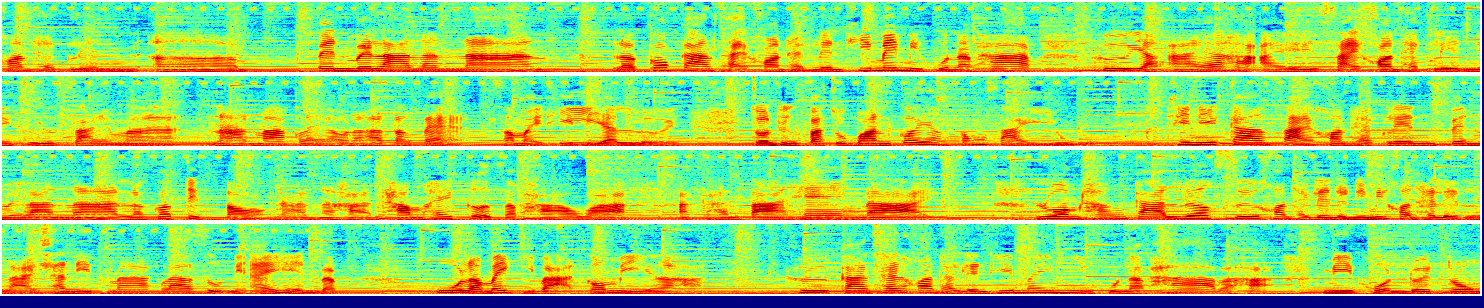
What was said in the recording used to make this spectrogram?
คอนแทคเลนส์ เป็นเวลานานๆ แล้วก็การใส่คอนแทคเลนส์ที่ไม่มีคุณภาพ คืออย่างไอ้อะค่ะไอ้ใส่คอนแทคเลนส์นี่คือใส่มานานมากแล้วนะคะ ตั้งแต่สมัยที่เรียนเลย จนถึงปัจจุบันก็ยังต้องใส่อยู่ ทีนี้การใส่คอนแทคเลนส์เป็นเวลานานแล้วก็ติดต่อกันนะคะทำให้เกิดสภาวะอาการตาแห้งได้ รวมทั้งการเลือกซื้อคอนแทคเลนส์เดี๋ยวนี้มีคอนแทคเลนส์หลายชนิดมากล่าสุดนี่ไอเห็นแบบคู่ละไม่กี่บาทก็มีนะคะ คือการใช้คอนแทคเลนส์ที่ไม่มีคุณภาพอะค่ะ มีผลโดยตรง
